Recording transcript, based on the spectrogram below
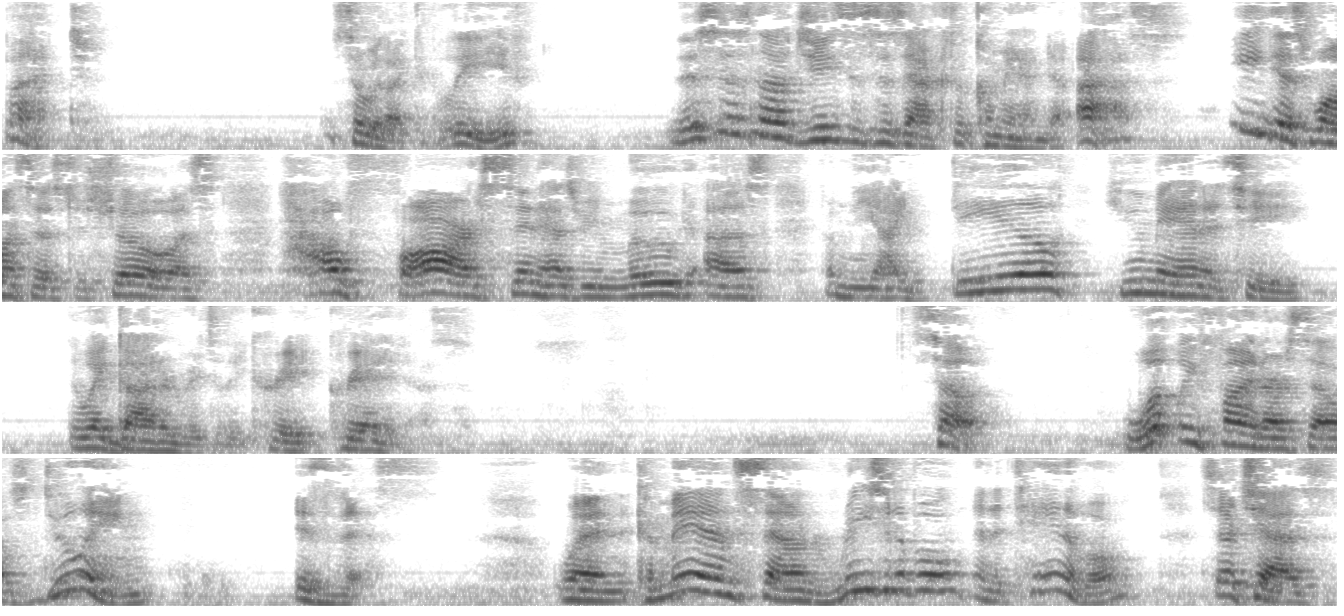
But so we like to believe, this is not Jesus' actual command to us. He just wants us to show us how far sin has removed us from the ideal humanity the way God originally cre- created us. So, what we find ourselves doing is this. When commands sound reasonable and attainable, such as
